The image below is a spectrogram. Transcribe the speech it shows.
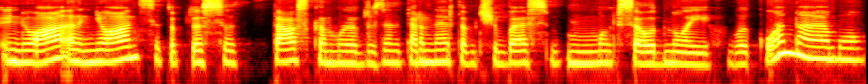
е, нюанси, тобто з тасками з інтернетом чи без ми все одно їх виконуємо.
